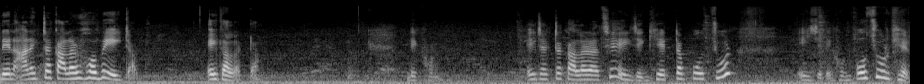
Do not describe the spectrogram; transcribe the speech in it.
দেন আরেকটা কালার হবে এইটা। এই কালারটা দেখুন। এইটা একটা কালার আছে। এই যে ঘেরটা প্রচুর। এই যে দেখুন, প্রচুর ঘের।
